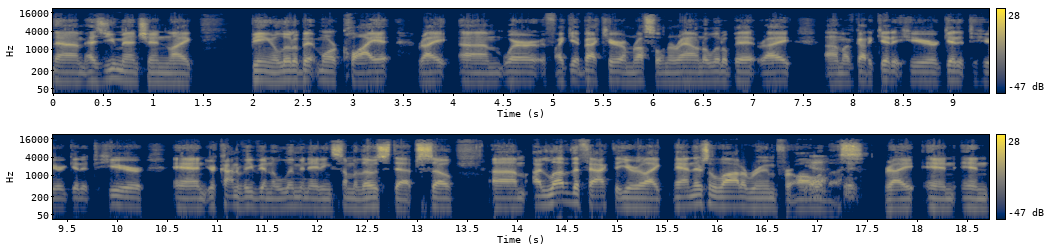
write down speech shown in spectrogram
um, as you mentioned like being a little bit more quiet, right? Um, where if I get back here, I'm rustling around a little bit, right? Um, I've got to get it here, get it to here, get it to here, and you're kind of even eliminating some of those steps. So um, I love the fact that you're like, man, there's a lot of room for all yeah, of us, right? And and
